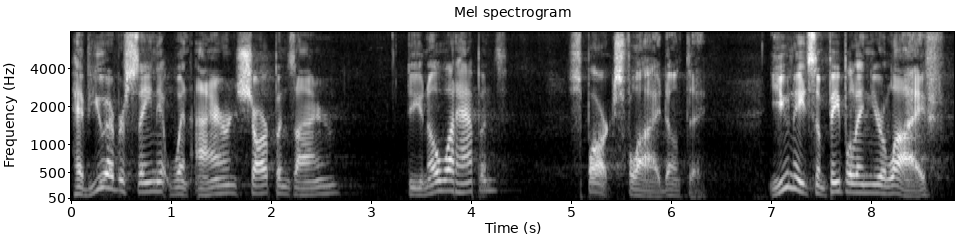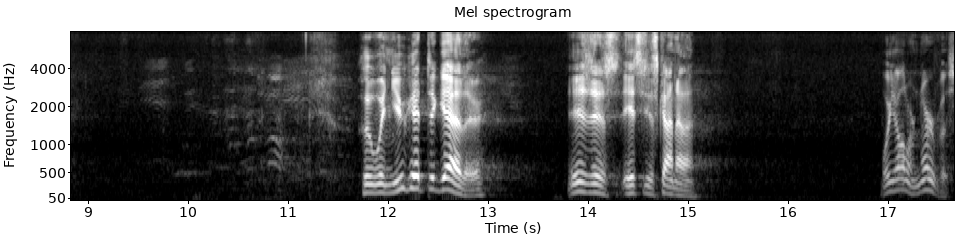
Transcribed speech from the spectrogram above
Have you ever seen it when iron sharpens iron? Do you know what happens? Sparks fly, don't they? You need some people in your life who, when you get together, it's just, it's just kind of, well, y'all are nervous.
